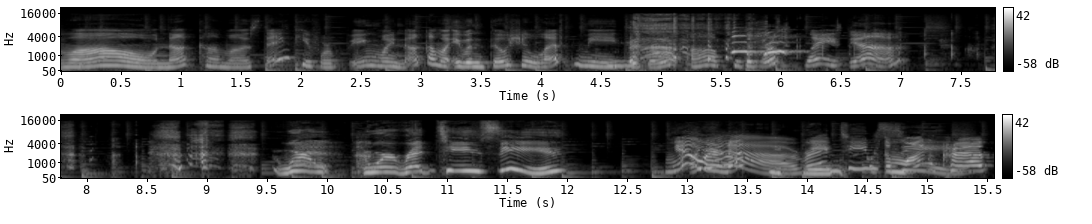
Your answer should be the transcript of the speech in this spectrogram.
Wow, nakamas. Thank you for being my nakama, even though she left me to go up to the first place. Yeah. We're we're red team C. Yeah, we're Yeah, not Red team the C. Minecraft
